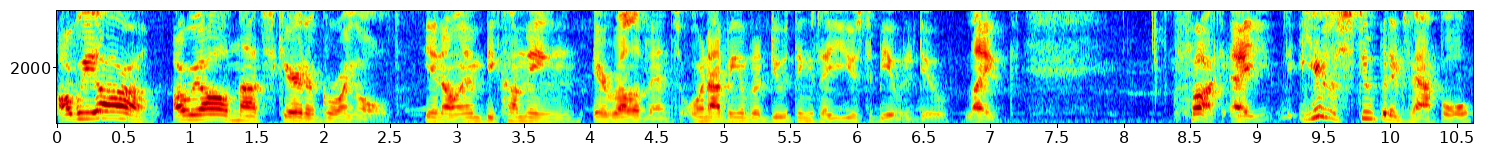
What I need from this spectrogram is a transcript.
are we all are we all not scared of growing old, you know, and becoming irrelevant or not being able to do things that you used to be able to do, like. Fuck. Here's a stupid example,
